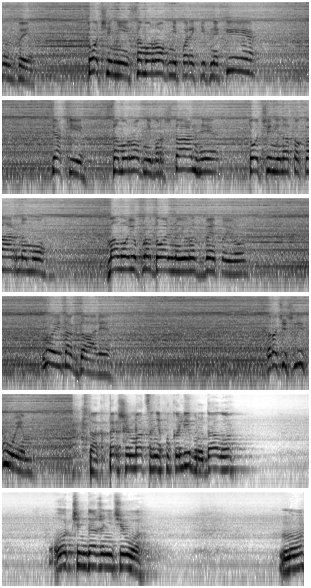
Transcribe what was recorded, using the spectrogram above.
завжди. Точені саморобні перехідники, всякі саморобні борштанги, точені на токарному, малою продольною розбитою. Ну і так далі. Коротше, шліфуємо. Так, перше мацання по калібру дало очень даже нічого. Ну,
